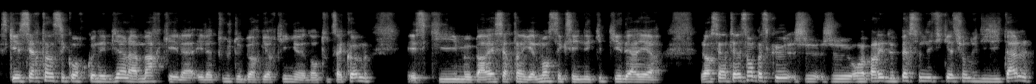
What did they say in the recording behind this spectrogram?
Ce qui est certain, c'est qu'on reconnaît bien la marque et la, touche de Burger King euh, dans toute sa com. Et ce qui me paraît certain également, c'est que c'est une équipe qui est derrière. Alors c'est intéressant parce que je, je, on va parler de personnification du digital.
